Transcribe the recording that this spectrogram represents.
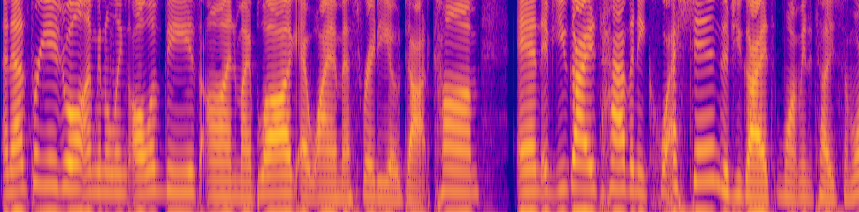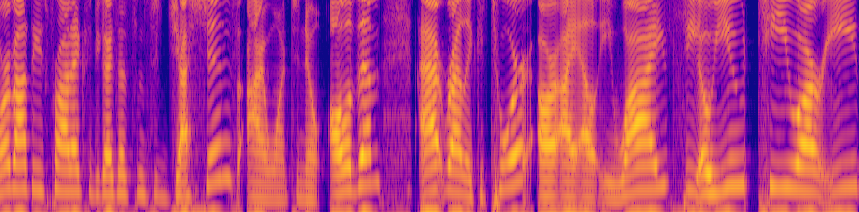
And as per usual, I'm going to link all of these on my blog at ymsradio.com. And if you guys have any questions, if you guys want me to tell you some more about these products, if you guys have some suggestions, I want to know all of them at Riley Couture, R I L E Y C O U T U R E.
